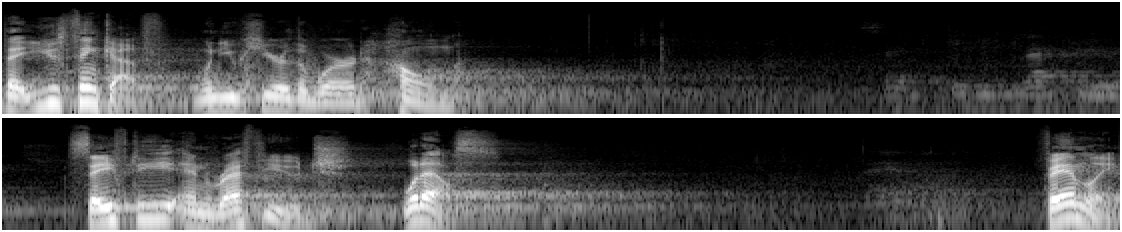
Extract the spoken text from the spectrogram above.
that you think of when you hear the word home? Safety and refuge. What else? Family.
